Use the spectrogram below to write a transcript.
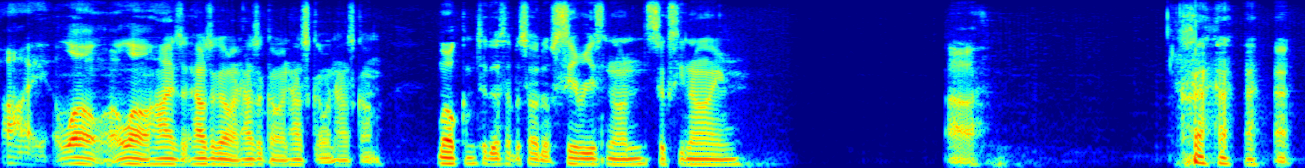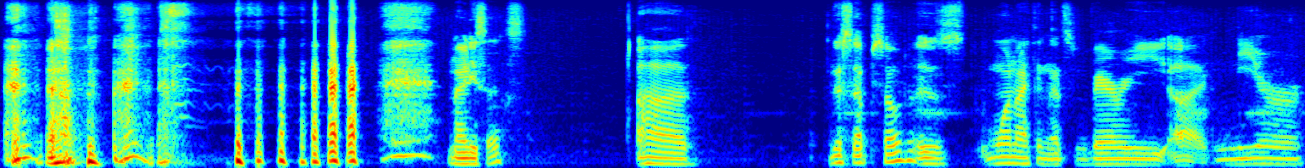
Hi, hello, hello. How's it, how's it going? How's it going? How's it going? How's it going? Welcome to this episode of Series None 69. Uh, 96. Uh, this episode is one I think that's very uh, near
